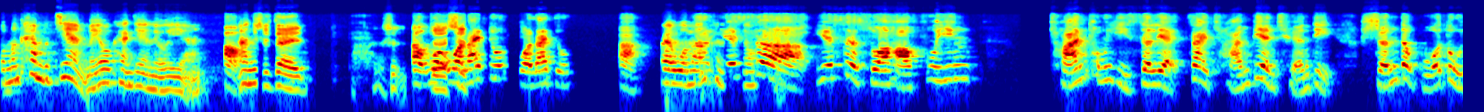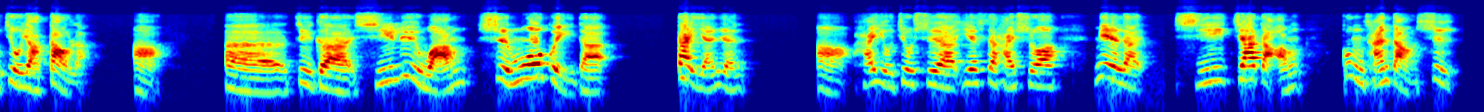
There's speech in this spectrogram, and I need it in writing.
我们看不见，没有看见留言。啊，是在是啊，我我来读，我来读啊。哎，我们约瑟约瑟说哈，福音传统以色列在传遍全地，神的国度就要到了啊。呃，这个希律王是魔鬼的代言人啊，还有就是约瑟还说灭了习家党，共产党是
